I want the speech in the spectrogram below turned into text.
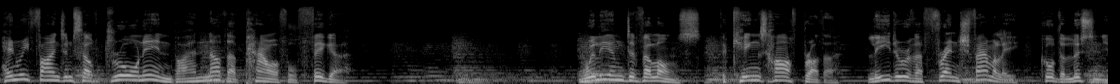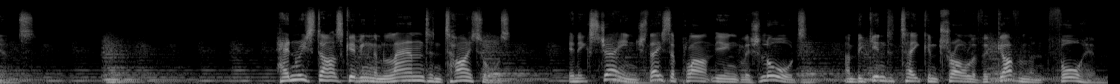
Henry finds himself drawn in by another powerful figure. William de Valence, the king's half brother, leader of a French family called the Lusignans. Henry starts giving them land and titles. In exchange, they supplant the English lords and begin to take control of the government for him.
